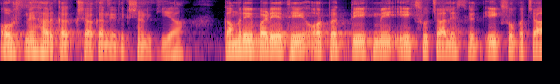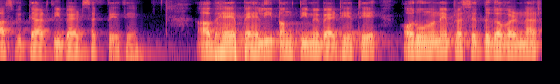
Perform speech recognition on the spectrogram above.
और उसने हर कक्षा का निरीक्षण किया। कमरे बड़े थे और प्रत्येक में 140 150 विद्यार्थी बैठ सकते थे। अभय पहली पंक्ति में बैठे थे और उन्होंने प्रसिद्ध गवर्नर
